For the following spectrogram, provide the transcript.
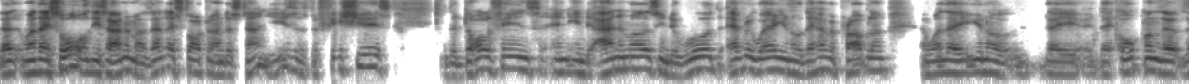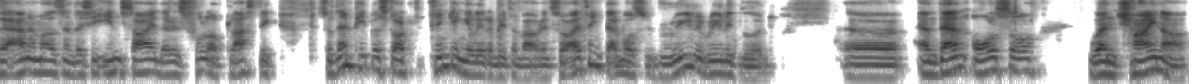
that when they saw all these animals, then they start to understand. Jesus, the fishes, the dolphins and in the animals in the wood everywhere you know they have a problem. And when they you know they they open the, the animals and they see inside that is full of plastic. So then people start thinking a little bit about it. So i think that was really really good. Uh, and then also when china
